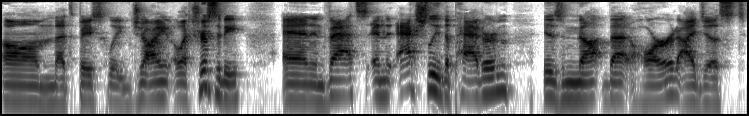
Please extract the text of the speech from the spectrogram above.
um, that's basically giant electricity and in vats. And actually, the pattern is not that hard. I just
